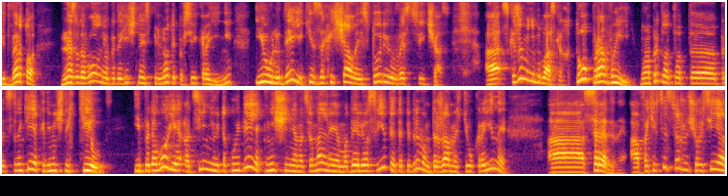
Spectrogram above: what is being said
відверто незадоволення у педагогічної спільноти по всій країні і у людей, які захищали історію весь цей час. А скажи мені, будь ласка, хто правий? Ну, наприклад, от е, представники академічних кіл і педагоги оцінюють таку ідею, як нищення національної моделі освіти та підривом державності України зсередини. А фахівці стверджують, що Росія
